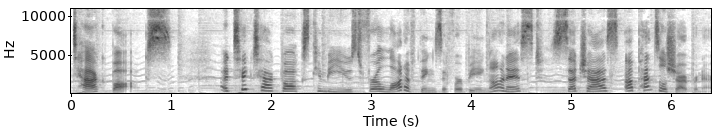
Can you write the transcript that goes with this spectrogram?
Tac Box. A Tic Tac box can be used for a lot of things if we're being honest, such as a pencil sharpener.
